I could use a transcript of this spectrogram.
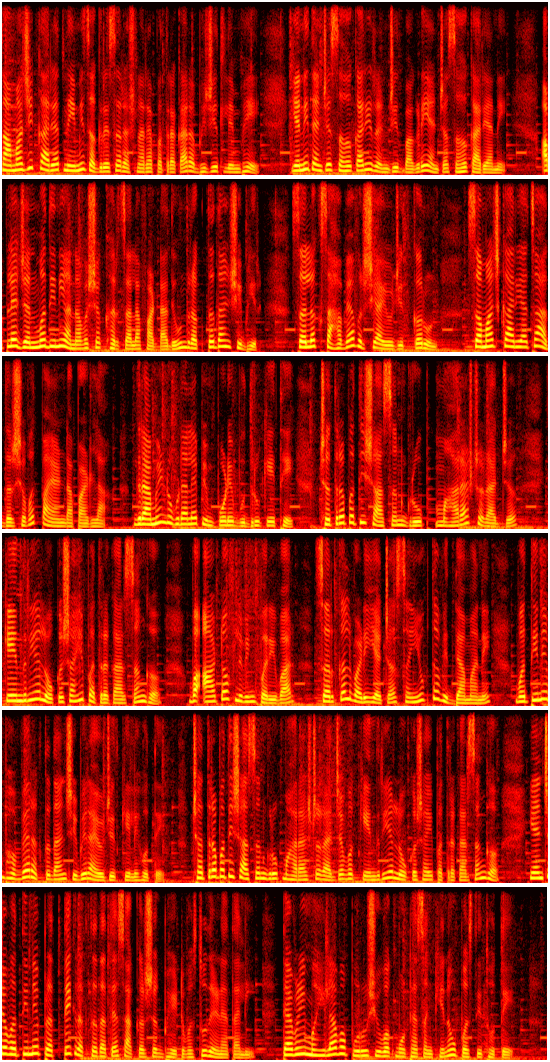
सामाजिक कार्यात नेहमीच अग्रेसर असणाऱ्या पत्रकार अभिजित लिंभे यांनी त्यांचे सहकारी रणजित बागडे यांच्या सहकार्याने आपल्या जन्मदिनी अनावश्यक खर्चाला फाटा देऊन रक्तदान शिबिर सलग सहाव्या वर्षी आयोजित करून समाजकार्याचा आदर्शवत पायंडा पाडला. ग्रामीण रुग्णालय पिंपोडे बुद्रुक येथे छत्रपती शासन ग्रुप महाराष्ट्र राज्य केंद्रीय लोकशाही पत्रकार संघ व आर्ट ऑफ लिव्हिंग परिवार सर्कलवाडी याच्या संयुक्त विद्यमाने वतीने भव्य रक्तदान शिबिर आयोजित केले होते. छत्रपती शासन ग्रुप महाराष्ट्र राज्य व केंद्रीय लोकशाही पत्रकार संघ यांच्या वतीने प्रत्येक रक्तदात्यास आकर्षक भेटवस्तू देण्यात आली. त्यावेळी महिला व पुरुष युवक मोठ्या संख्येने उपस्थित होते.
